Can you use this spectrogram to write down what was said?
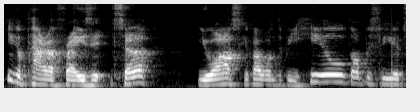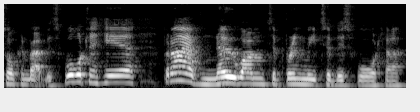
You can paraphrase it, sir. You ask if I want to be healed. Obviously, you're talking about this water here, but I have no one to bring me to this water.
